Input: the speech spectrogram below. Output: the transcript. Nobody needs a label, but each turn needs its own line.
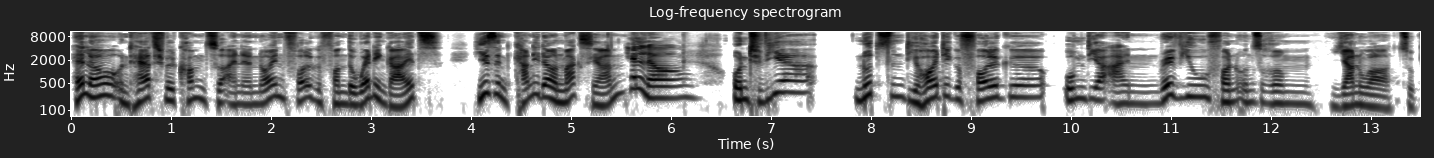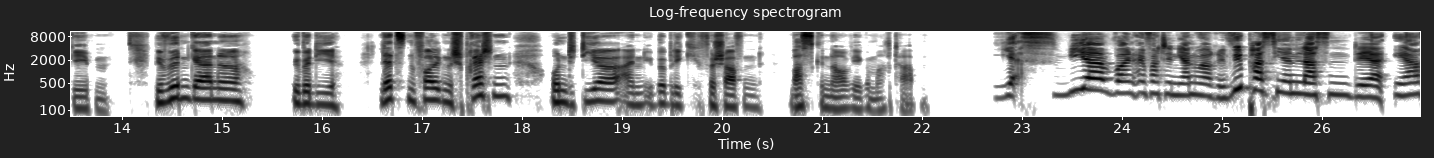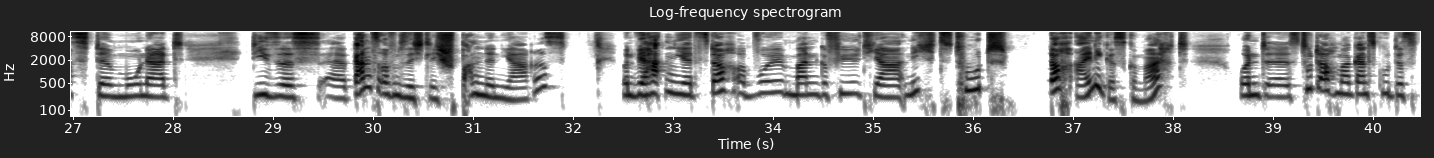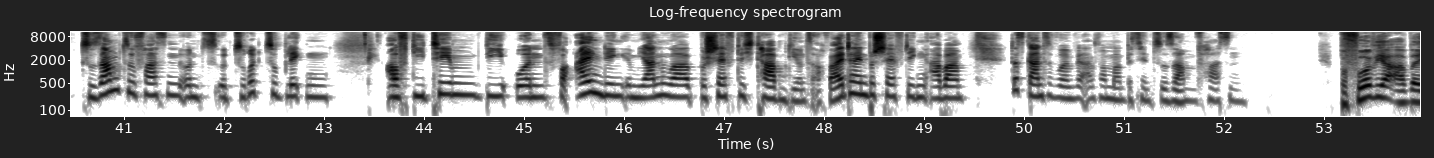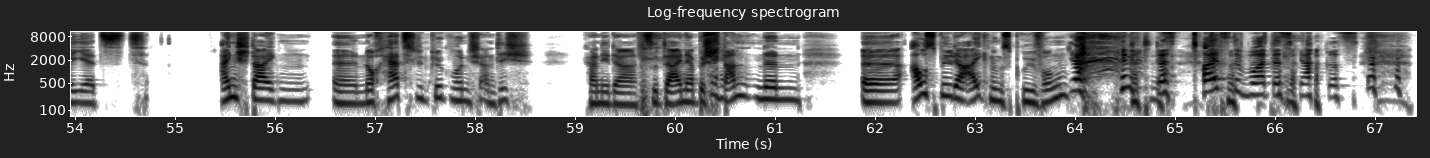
Hello und herzlich willkommen zu einer neuen Folge von The Wedding Guides. Hier sind Candida und Maxian
Hello.
und wir nutzen die heutige Folge, um dir ein Review von unserem Januar zu geben. Wir würden gerne über die letzten Folgen sprechen und dir einen Überblick verschaffen, was genau wir gemacht haben.
Yes, wir wollen einfach den Januar Revue passieren lassen. Der erste Monat dieses äh, ganz offensichtlich spannenden Jahres. Und wir hatten jetzt doch, obwohl man gefühlt ja nichts tut, doch einiges gemacht. Und äh, es tut auch mal ganz gut, das zusammenzufassen und z- zurückzublicken auf die Themen, die uns vor allen Dingen im Januar beschäftigt haben, die uns auch weiterhin beschäftigen. Aber das Ganze wollen wir einfach mal ein bisschen zusammenfassen.
Bevor wir aber jetzt einsteigen, äh, noch herzlichen Glückwunsch an dich, Candida, zu deiner bestandenen äh, Ausbildereignungsprüfung.
Ja, das tollste Wort des Jahres.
